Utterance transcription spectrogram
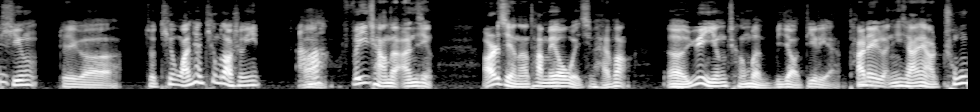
听这个。就听完全听不到声音啊，非常的安静，而且呢，它没有尾气排放，呃，运营成本比较低廉。它这个你想想，充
